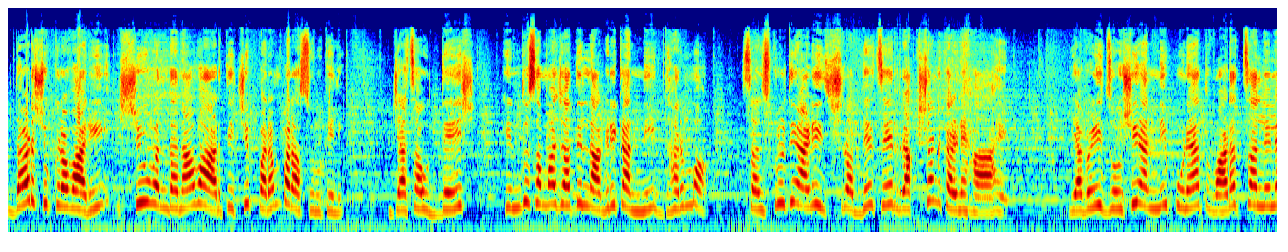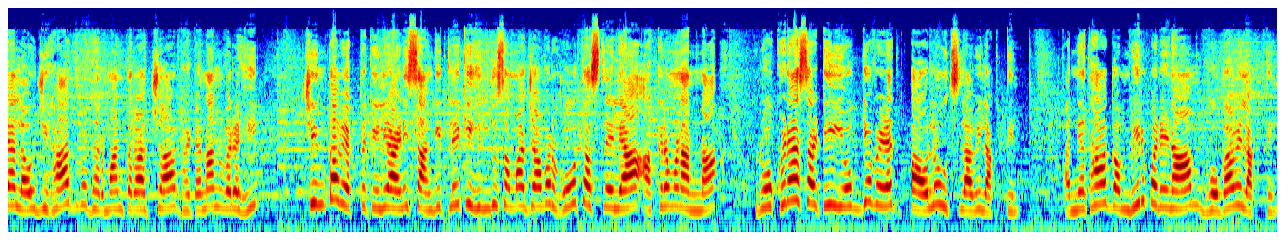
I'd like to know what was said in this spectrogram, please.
दर शुक्रवारी शिववंदना व आरतीची परंपरा सुरू केली. ज्याचा उद्देश हिंदू समाजातील नागरिकांनी धर्म संस्कृती आणि श्रद्धेचे रक्षण करणे हा आहे. यावेळी जोशी यांनी पुण्यात वाढत चाललेल्या लव जिहाद व धर्मांतराच्या घटनांवरही चिंता व्यक्त केली आणि सांगितले की हिंदू समाजावर होत असलेल्या आक्रमणांना रोखण्यासाठी योग्य वेळेत पावलं उचलावी लागतील. अन्यथा गंभीर परिणाम भोगावे लागतील.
